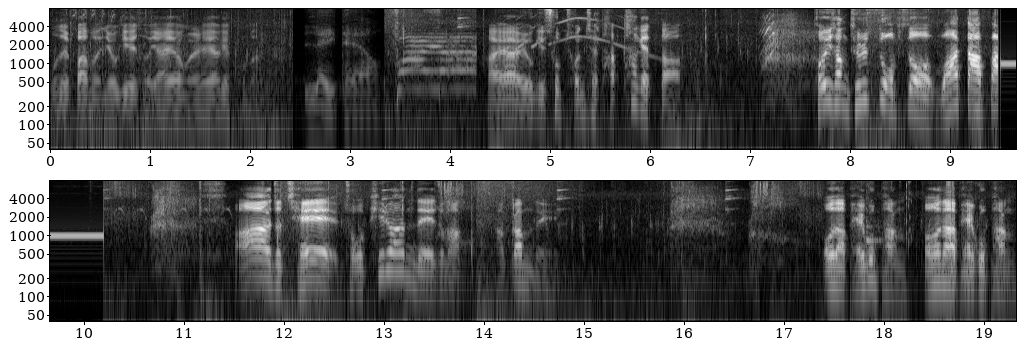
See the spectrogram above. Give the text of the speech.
오늘 밤은 여기에서 야영을 해야겠구만. 아야 여기 숲 전체 다 타겠다. 더 이상 들 수 없어. 왔다 파 아저 재 저거 필요한데 좀 아, 아깝네. 어 나 배고팡. 어 나 배고팡.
